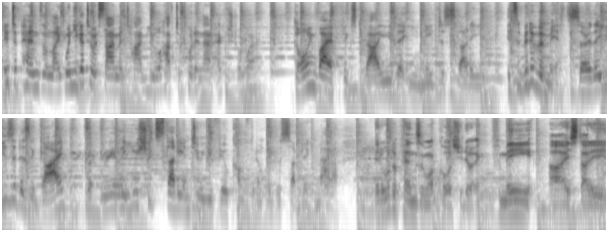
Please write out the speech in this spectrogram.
It depends on like when you get to assignment time, you will have to put in that extra work. Going by a fixed value that you need to study, it's a bit of a myth. So they use it as a guide, but really you should study until you feel confident with the subject matter. It all depends on what course you're doing. For me, I studied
